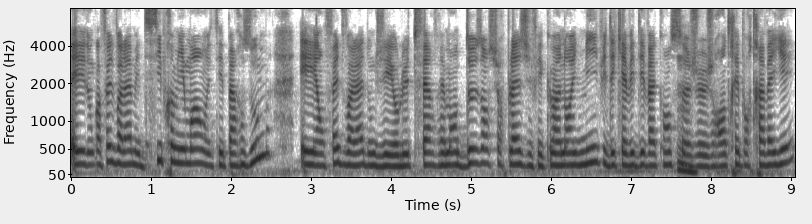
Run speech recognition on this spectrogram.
Et donc en fait voilà mes six premiers mois ont été par Zoom. Et en fait voilà donc j'ai au lieu de faire vraiment deux ans sur place j'ai fait que un an et demi. Puis dès qu'il y avait des vacances Mhm. je, je rentrais pour travailler.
